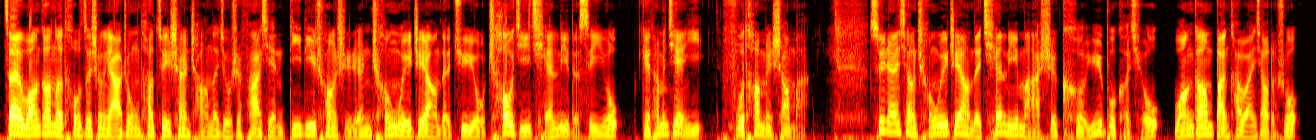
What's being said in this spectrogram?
在王刚的投资生涯中，他最擅长的就是发现滴滴创始人成为这样的具有超级潜力的 CEO，给他们建议，扶他们上马。虽然像成为这样的千里马是可遇不可求，王刚半开玩笑地说，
